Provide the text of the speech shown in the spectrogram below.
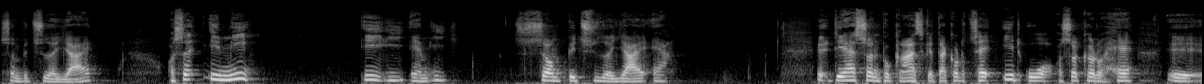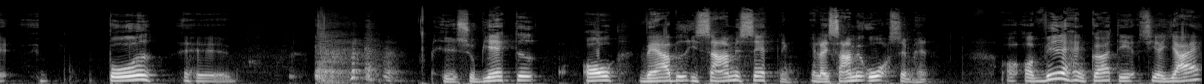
som betyder jeg, og så emi, E-I-M-I, som betyder jeg er. Øh, det er sådan på græsk, at der kan du tage et ord, og så kan du have øh, både øh, øh, subjektet og verbet i samme sætning, eller i samme ord simpelthen. Og, og ved at han gør det, siger jeg,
